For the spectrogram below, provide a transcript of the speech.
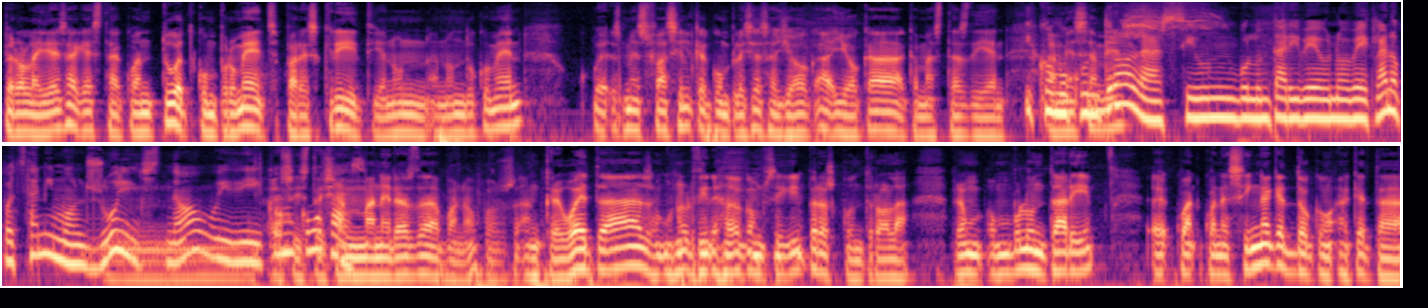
però la idea és aquesta. Quan tu et compromets per escrit i en un, en un document, és més fàcil que compleixes allò, allò que, que m'estàs dient. I com A ho més controles, més, si un voluntari ve o no ve? Clar, no pots tenir molts ulls, no? Vull dir, com, com ho Existeixen fas? maneres de, bueno, doncs, amb creuetes, amb un ordinador, com sigui, però es controla. Però un, un voluntari, eh, quan, quan es signa aquest, docu, aquest, eh,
